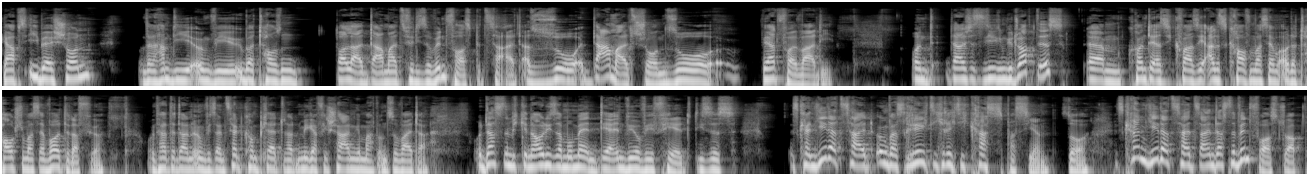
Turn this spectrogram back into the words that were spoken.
gab's Ebay schon. Und dann haben die irgendwie über 1000 Dollar damals für diese Windforce bezahlt. Also so damals schon, so wertvoll war die. Und dadurch, dass die ihm gedroppt ist, ähm, konnte er sich quasi alles kaufen, was er oder tauschen, was er wollte dafür. Und hatte dann irgendwie sein Set komplett und hat mega viel Schaden gemacht und so weiter. Und das ist nämlich genau dieser Moment, der in WoW fehlt. Dieses, es kann jederzeit irgendwas richtig, richtig krasses passieren. So. Es kann jederzeit sein, dass eine Windforce droppt.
